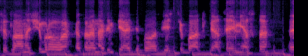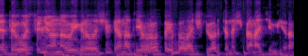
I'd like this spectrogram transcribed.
Светлана Чемрова, которая на Олимпиаде была 200 бат, пятое место. Этой осенью она выиграла чемпионат Европы и была четвертой на чемпионате мира.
